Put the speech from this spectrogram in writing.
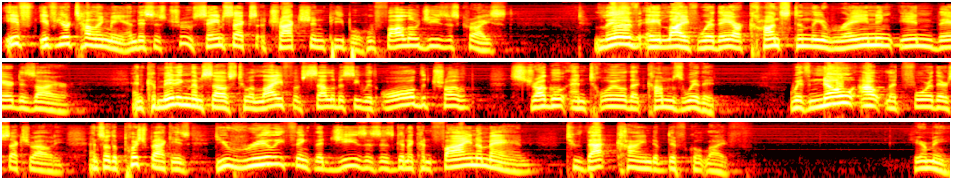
if, if you're telling me, and this is true, same sex attraction people who follow Jesus Christ live a life where they are constantly reining in their desire and committing themselves to a life of celibacy with all the tr- struggle and toil that comes with it with no outlet for their sexuality. And so the pushback is do you really think that Jesus is going to confine a man to that kind of difficult life? Hear me.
